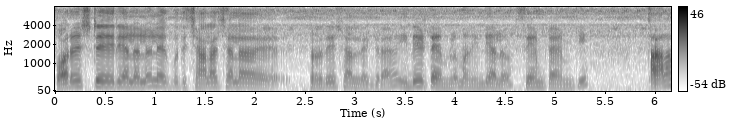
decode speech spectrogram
ఫారెస్ట్ ఏరియాలలో లేకపోతే చాలా చాలా ప్రదేశాల దగ్గర ఇదే టైంలో మన ఇండియాలో సేమ్ టైంకి చాలా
